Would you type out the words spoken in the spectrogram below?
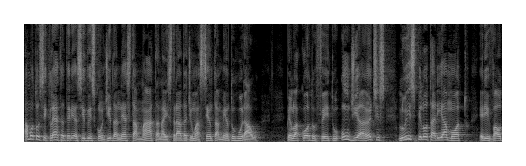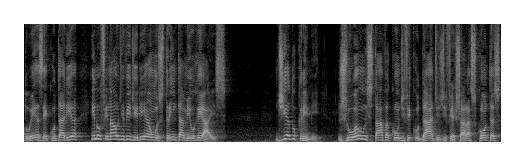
A motocicleta teria sido escondida nesta mata na estrada de um assentamento rural. Pelo acordo feito um dia antes, Luiz pilotaria a moto, Erivaldo executaria e no final dividiria uns 30 mil reais. Dia do crime. João estava com dificuldades de fechar as contas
